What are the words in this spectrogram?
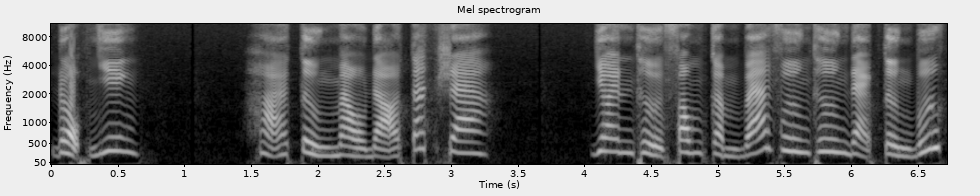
Đột nhiên, hỏa tường màu đỏ tách ra. Do anh Thừa Phong cầm bá vương thương đạt từng bước,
